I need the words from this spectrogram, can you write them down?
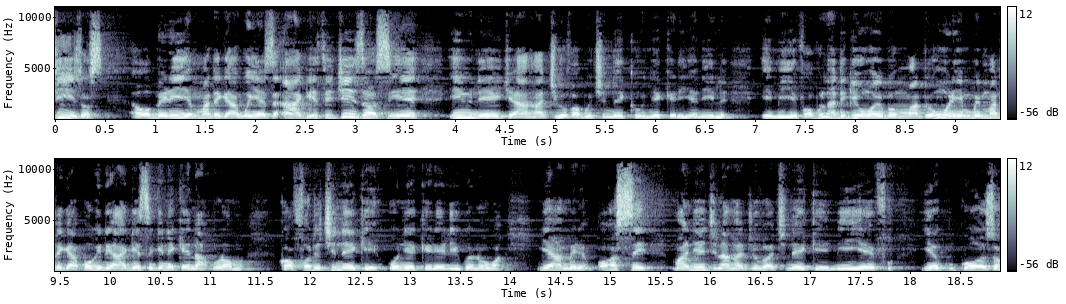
jizọs obere ihe mmadụ ga-agwa ihe sị a ah, ga-esi jizọs ihe ị na-eji aha jehova bụ chineke onye kere ihe niile eme ihe. Ọ bụla dị gị onwe bụ mmadụ o nwere mgbe mmadụ ga-akpọgide ha ga-esi gịnị ka ị na-akpọrọ m? Ka ụfọdụ chineke onye kere eluigwe n'ụwa. Ya mere ọ sị ma anyị ejila aha jehova chineke eme ihe efu ya ekwukwe ọzọ.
